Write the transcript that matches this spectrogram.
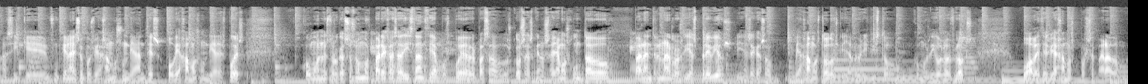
Así que en función a eso, pues viajamos un día antes o viajamos un día después. Como en nuestro caso somos parejas a distancia, pues puede haber pasado dos cosas. Que nos hayamos juntado para entrenar los días previos, y en ese caso viajamos todos, que ya lo habréis visto, como os digo, los vlogs, o a veces viajamos por separado.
